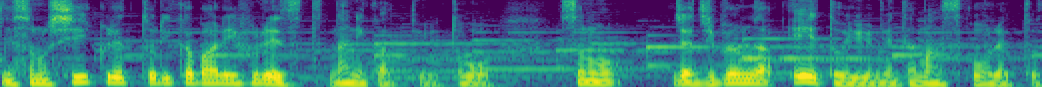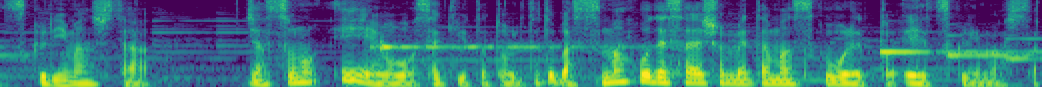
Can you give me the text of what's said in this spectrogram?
でそのシークレットリカバリーフレーズって何かっていうとそのじゃあ自分が A というメタマスクウォレットを作りました。じゃあその A をさっき言った通り例えばスマホで最初メタマスクウォレット A 作りました。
